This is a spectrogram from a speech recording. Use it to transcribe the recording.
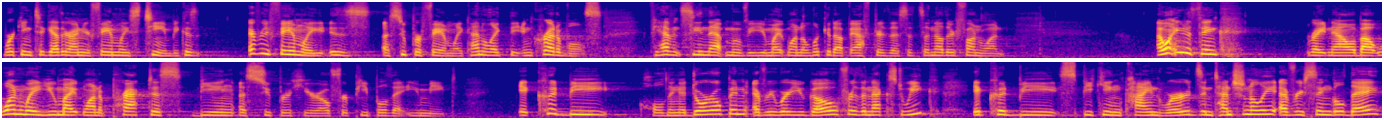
working together on your family's team, because every family is a super family, kind of like The Incredibles. If you haven't seen that movie, you might want to look it up after this. It's another fun one. I want you to think right now about one way you might want to practice being a superhero for people that you meet. It could be holding a door open everywhere you go for the next week. It could be speaking kind words intentionally every single day.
